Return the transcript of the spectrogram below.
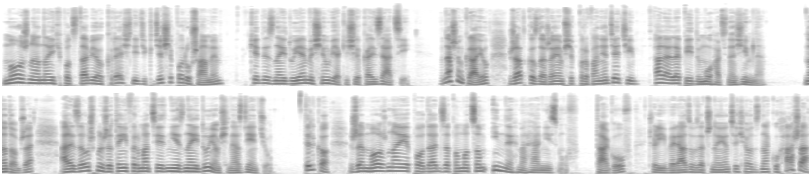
można na ich podstawie określić, gdzie się poruszamy, kiedy znajdujemy się w jakiejś lokalizacji. W naszym kraju rzadko zdarzają się porwania dzieci, ale lepiej dmuchać na zimne. No dobrze, ale załóżmy, że te informacje nie znajdują się na zdjęciu. Tylko, że można je podać za pomocą innych mechanizmów. Tagów, czyli wyrazów zaczynających się od znaku hasza,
